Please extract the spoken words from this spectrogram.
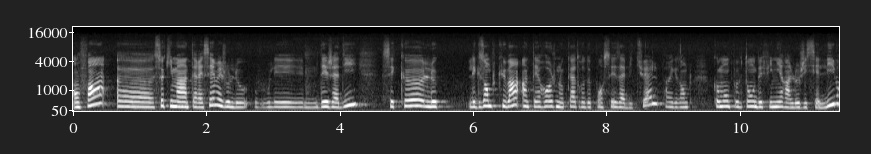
Enfin, euh, ce qui m'a intéressé, mais je vous l'ai déjà dit, c'est que l'exemple cubain interroge nos cadres de pensée habituels. Par exemple, comment peut-on définir un logiciel libre?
